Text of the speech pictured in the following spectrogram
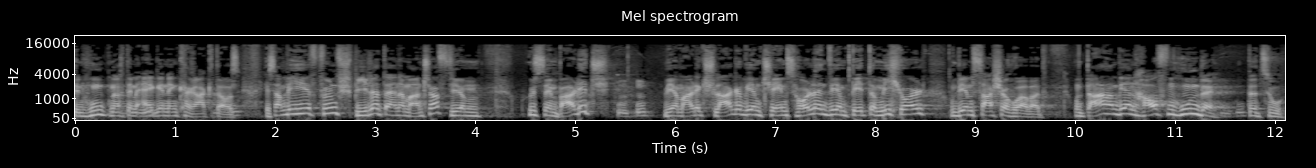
den Hund nach dem eigenen Charakter aus. Jetzt haben wir hier fünf Spieler deiner Mannschaft. Wir haben Hussein Balic, mhm. wir haben Alex Schlager, wir haben James Holland, wir haben Peter Michol und wir haben Sascha Horvath. Und da haben wir einen Haufen Hunde mhm. dazu.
